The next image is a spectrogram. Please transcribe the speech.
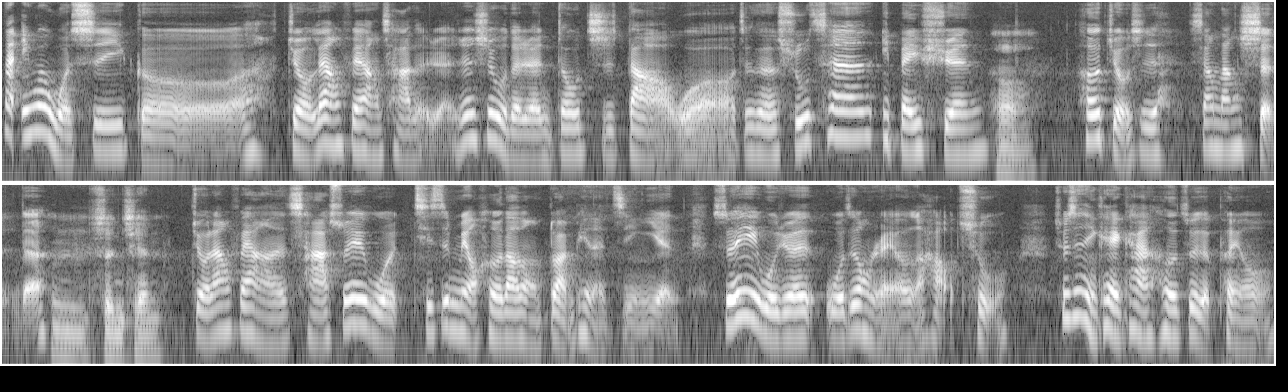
那因为我是一个酒量非常差的人，认识我的人都知道我这个俗称一杯轩，嗯，喝酒是相当省的，嗯，省钱，酒量非常的差，所以我其实没有喝到那种断片的经验。所以我觉得我这种人有个好处，就是你可以看喝醉的朋友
